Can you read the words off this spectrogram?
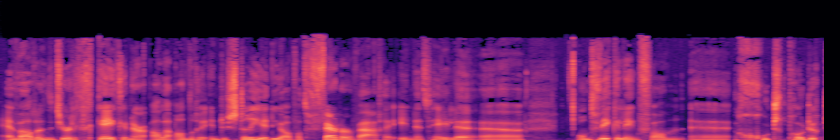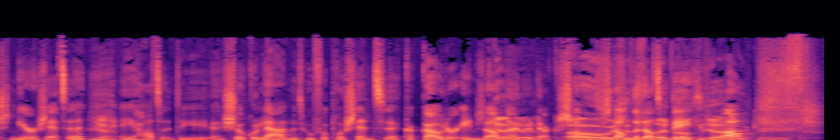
En we hadden natuurlijk gekeken naar alle andere industrieën... die al wat verder waren in het hele... eh, ontwikkeling van goed product neerzetten. Ja. En je had die eh, chocola met hoeveel procent cacao erin zat. Ja, nou, ja. daar stand, Oh, dat een beetje dat? van Ja, af.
